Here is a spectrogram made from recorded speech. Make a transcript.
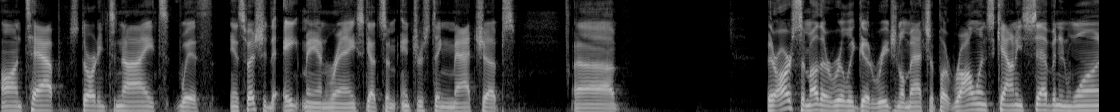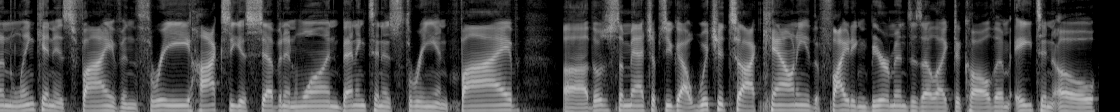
on tap starting tonight, with especially the eight man ranks. Got some interesting matchups. Uh, There are some other really good regional matchups, but Rawlins County seven and one, Lincoln is five and three, Hoxie is seven and one, Bennington is three and five. Uh, those are some matchups. You got Wichita County, the Fighting Beermans, as I like to call them, eight and zero.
